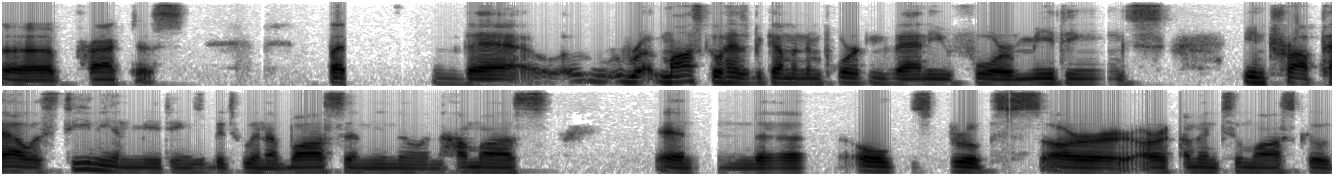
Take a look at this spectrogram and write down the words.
uh, practice. But the, Moscow has become an important venue for meetings, intra-Palestinian meetings between Abbas and you know and Hamas, and uh, all these groups are are coming to Moscow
